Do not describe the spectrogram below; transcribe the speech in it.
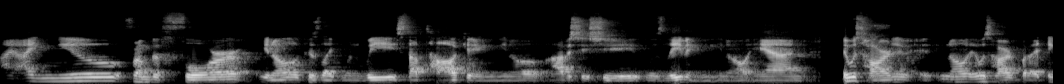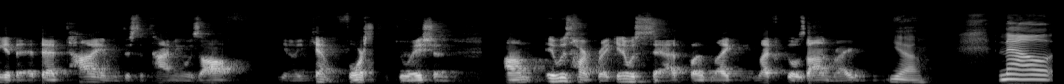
I, I I knew from before, you know, because like when we stopped talking, you know, obviously she was leaving, you know, and it was hard. It, it, you know, it was hard, but I think at, the, at that time, just the timing was off. You know, you can't force the situation. Um, it was heartbreaking. It was sad, but like life goes on, right? Yeah. Now,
